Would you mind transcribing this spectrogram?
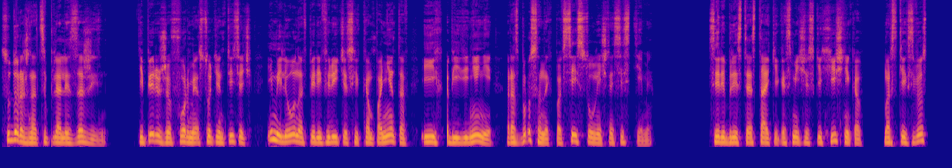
судорожно цеплялись за жизнь. Теперь уже в форме сотен тысяч и миллионов периферических компонентов и их объединений, разбросанных по всей Солнечной системе. Серебристые стайки космических хищников, морских звезд,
